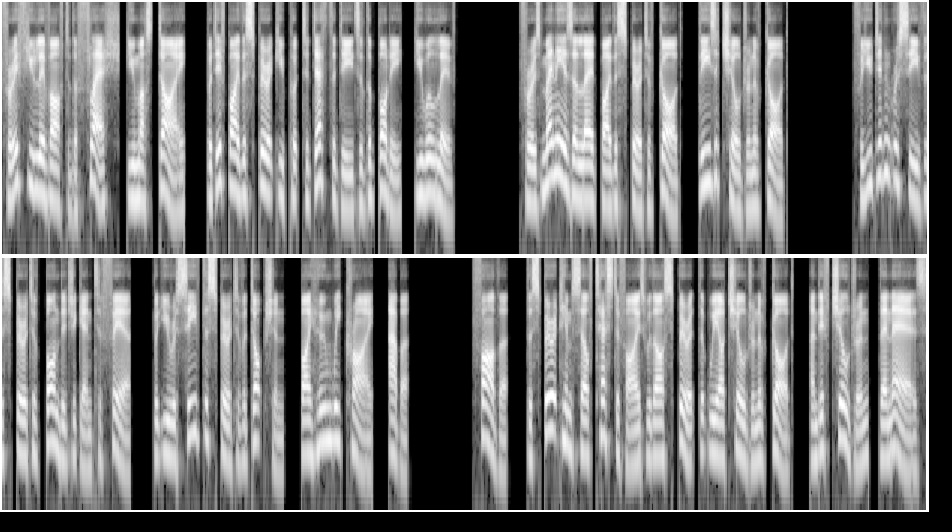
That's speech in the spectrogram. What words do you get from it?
For if you live after the flesh, you must die, but if by the Spirit you put to death the deeds of the body, you will live. For as many as are led by the Spirit of God, these are children of God. For you didn't receive the spirit of bondage again to fear, but you received the spirit of adoption, by whom we cry, Abba. Father. The Spirit Himself testifies with our spirit that we are children of God, and if children, then heirs,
